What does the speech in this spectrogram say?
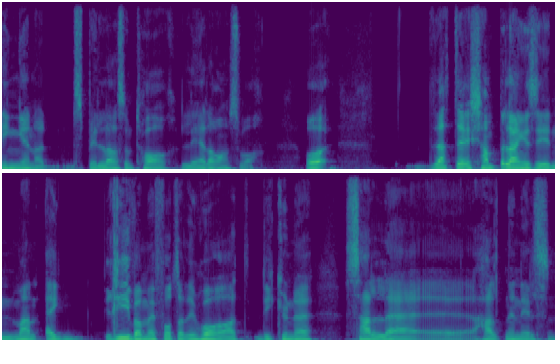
ingen av spillere som tar lederansvar. Og dette er kjempelenge siden, men jeg river meg fortsatt i håret at de kunne selge eh, heltene Nilsen.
